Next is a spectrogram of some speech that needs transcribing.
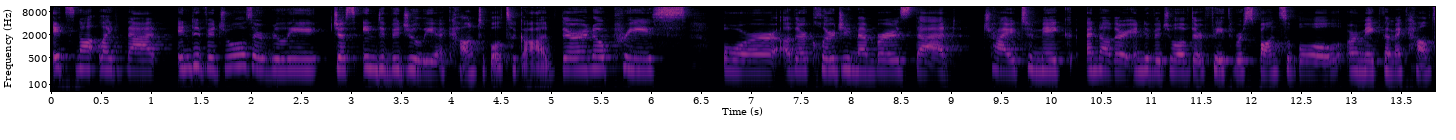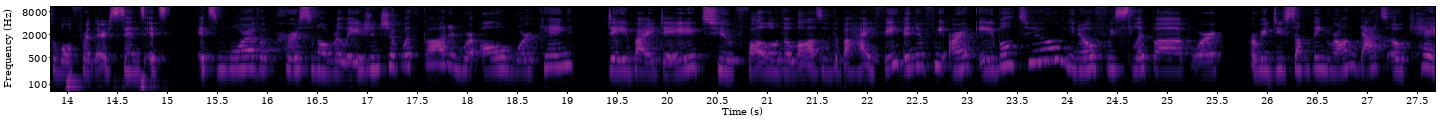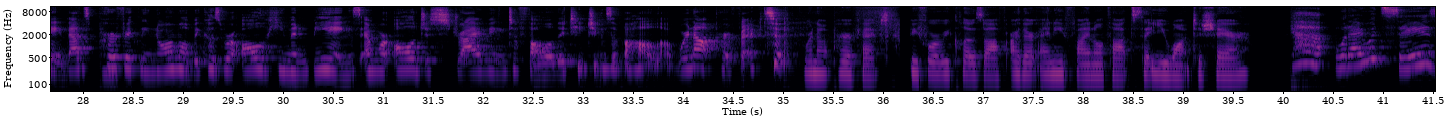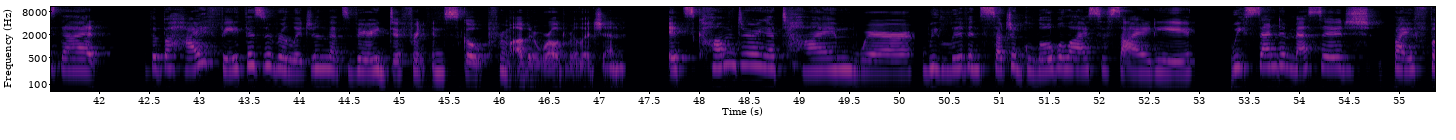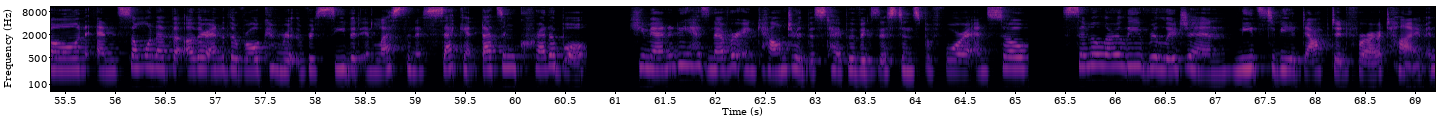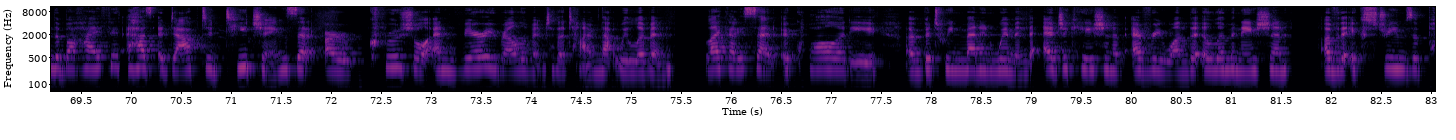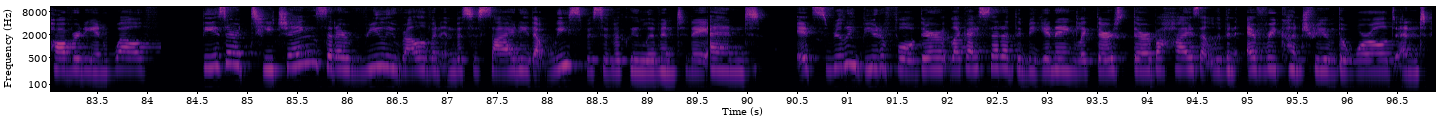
it's not like that. Individuals are really just individually accountable to God. There are no priests or other clergy members that try to make another individual of their faith responsible or make them accountable for their sins. It's it's more of a personal relationship with God and we're all working day by day to follow the laws of the Baha'i faith. And if we aren't able to, you know, if we slip up or or we do something wrong, that's okay. That's mm-hmm. perfectly normal because we're all human beings and we're all just striving to follow the teachings of Baha'u'llah. We're not perfect. We're not perfect. Before we close off, are there any final thoughts that you want to share? Yeah, what I would say is that the Baha'i faith is a religion that's very different in scope from other world religion. It's come during a time where we live in such a globalized society we send a message by phone and someone at the other end of the world can re- receive it in less than a second. That's incredible. Humanity has never encountered this type of existence before, and so Similarly, religion needs to be adapted for our time, and the Baha'i faith has adapted teachings that are crucial and very relevant to the time that we live in. Like I said, equality of between men and women, the education of everyone, the elimination of the extremes of poverty and wealth. These are teachings that are really relevant in the society that we specifically live in today. And it's really beautiful. There, like I said at the beginning, like there's there are Baha'is that live in every country of the world, and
